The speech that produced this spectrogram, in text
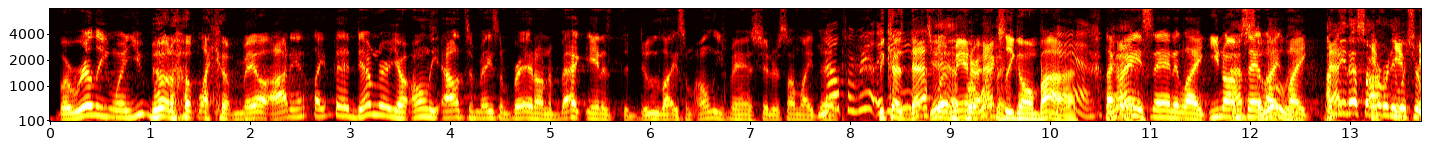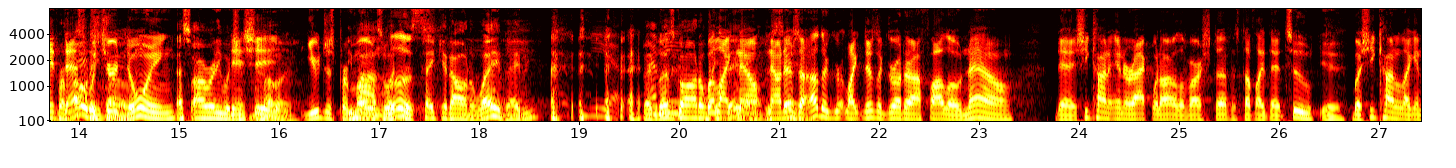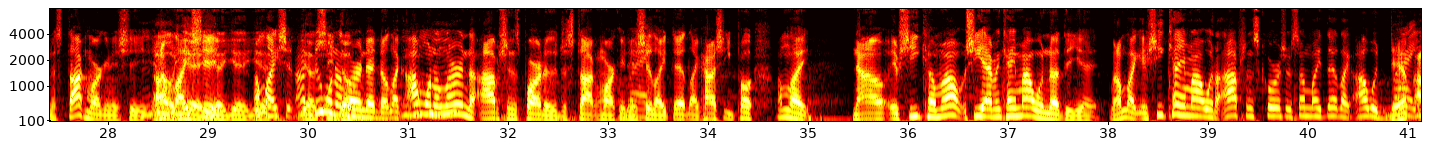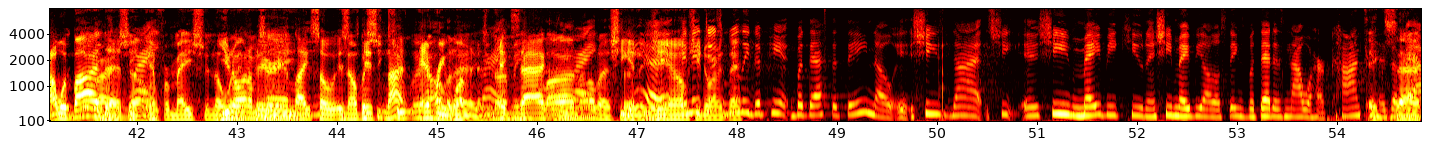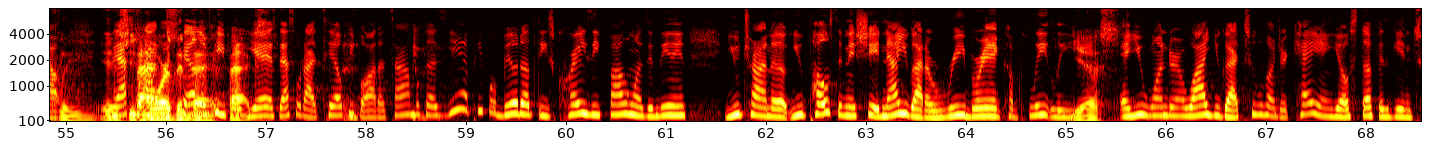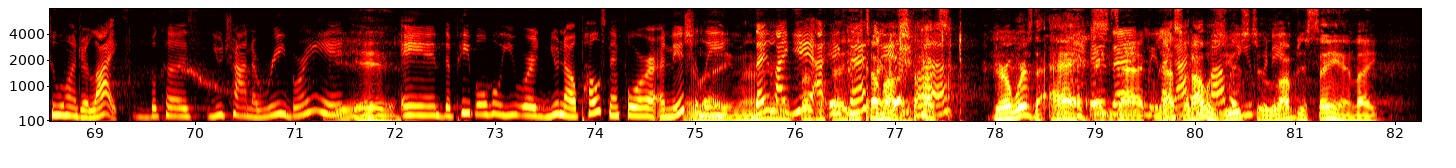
But really, when you build up like a male audience like that, damn near your only out to make some bread on the back end is to do like some OnlyFans shit or something like that. No, for real, Because is. that's Yeah, what men are women. actually gonna buy. Yeah. Like I ain't saying it like you know what I'm saying. Like Absolutely. like I mean, that's already if, what you're if that's what you're though. doing. That's already what you're shit, promoting. You're just You might as well looks. just take it all the way, baby. yeah. Baby, I let's mean, go all the way. But like there. now, I'm now there's saying. a other girl, like there's a girl that I follow now that she kind of interact with all of our stuff and stuff like that too. Yeah. But she kind of like in the stock market and shit. And Oh, I'm like yeah, shit. yeah, yeah, yeah. I'm like shit. I Yeah, do want to learn that though. Like I want to mm-hmm. learn the options part of the stock market and shit like that. Like how she post. I'm like. Now, if she come out, she haven't came out with nothing yet. But I'm like, if she came out with an options course or something like that, like I would, def- Right, I would would buy Right, that. she though. Right. informational. You know what I'm very- saying? Like, so it's, you know, but it's not cute and all every of that, woman. you know what I mean? Exactly. Fly and all that She in the stuff. gym. and she it doing just really thing. depends. But that's the thing, though. It, she's not. She and she may be cute and she may be all those things, but that is not what her content Exactly. is about. Yeah, that's she's what I more than telling that. people. Facts. Yes, that's what I tell people all the time because yeah, people build up these crazy followings and then you trying to you posting this shit. Now you got to rebrand completely. Yes. And you wondering why you got 200k and your stuff is getting 200 likes because you trying to rebrand. Yeah. And the people who you were, you know, posting for initially, They like, they like, yeah, fuck exactly. You talking about stocks, girl? Where's the ads? Exactly. Like, That's I what I was used to. I'm just saying, like,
